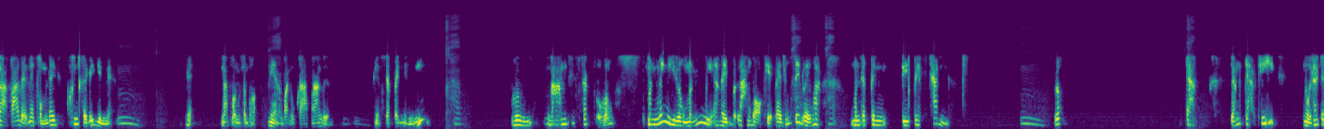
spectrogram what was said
กาฟ้าเหลืองเนี่ย ผมได้เพิ่งเคยได้ยินเนี่ยอืมนับผลสมบอกเนี่ยครับวันอุกาฟ้าเหลืองอืมเนี่ยจะเป็นอย่างนี้ ครับเออน้ำที่ซัดแล้วมันไม่มีลมมันไม่มีอะไรลางบอกเหตุอะไรทั้งสิ้นเลยว่าครับมันจะเป็น depression อืมแล้วจากหลังจากที่หน่วยราช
